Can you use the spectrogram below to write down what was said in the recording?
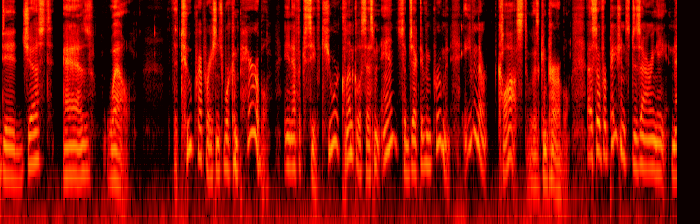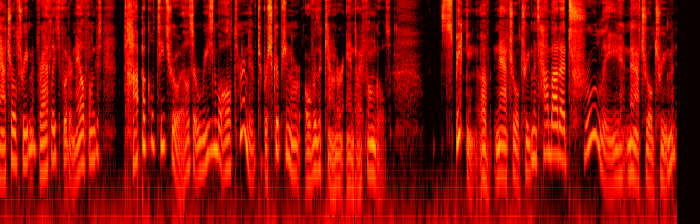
did just as well. The two preparations were comparable in efficacy of cure, clinical assessment, and subjective improvement. Even their cost was comparable. Uh, so for patients desiring a natural treatment for athlete's foot or nail fungus, topical tea tree oil is a reasonable alternative to prescription or over-the-counter antifungals. Speaking of natural treatments, how about a truly natural treatment?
